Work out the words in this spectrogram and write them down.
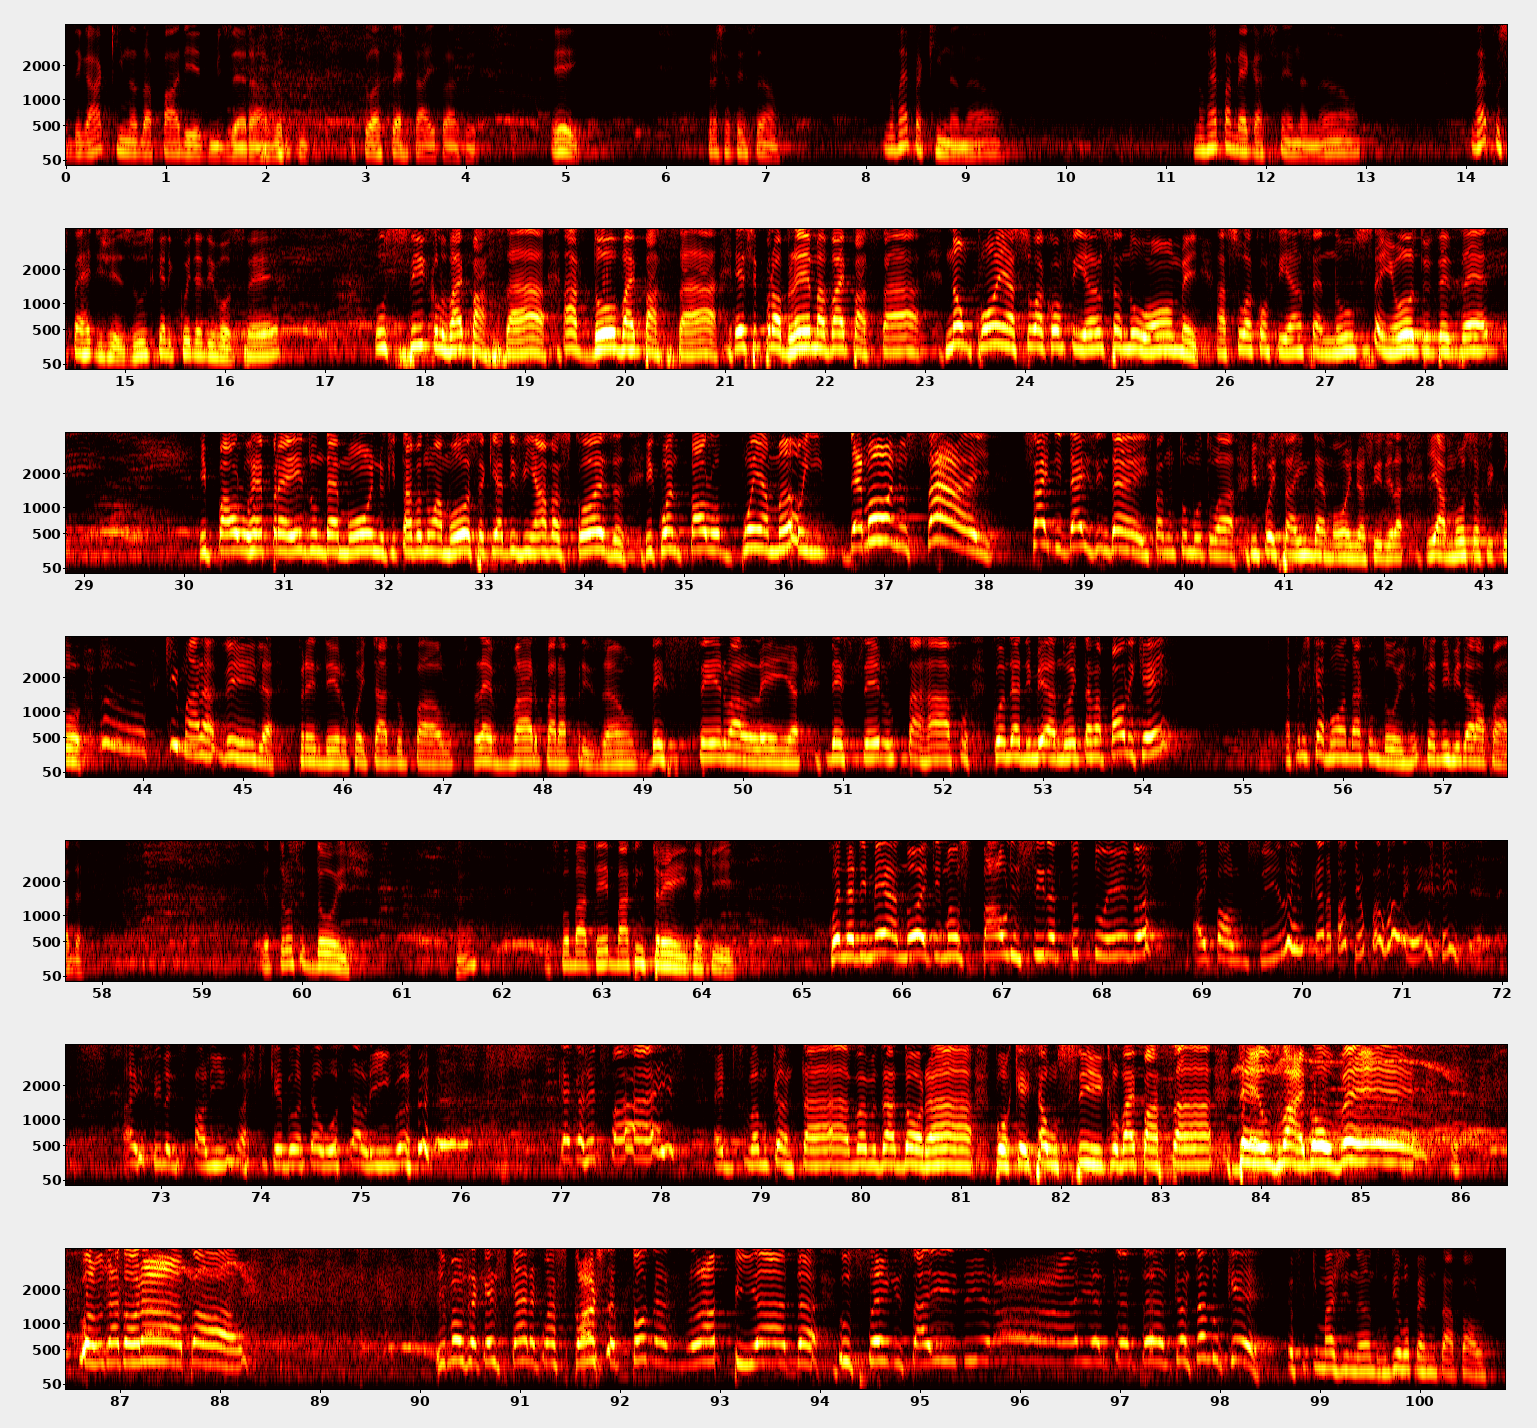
Diga a quina da parede, miserável. Estou acertar aí para ver. Ei, preste atenção. Não vai para quina, não. Não vai para a Mega Sena, não. Vai para os pés de Jesus, que Ele cuida de você. O ciclo vai passar, a dor vai passar, esse problema vai passar. Não ponha a sua confiança no homem, a sua confiança é no Senhor dos Exércitos. E Paulo repreende um demônio que estava numa moça que adivinhava as coisas. E quando Paulo põe a mão e demônio sai, Sai de 10 em 10 para não tumultuar. E foi saindo demônio assim de lá. E a moça ficou. Ah, que maravilha! Prenderam o coitado do Paulo, levaram para a prisão, desceram a lenha, desceram o sarrafo. Quando é de meia-noite, estava Paulo e quem? É por isso que é bom andar com dois, viu? Que você divide a lapada. Eu trouxe dois. Se for bater, bate em três aqui. Quando é de meia-noite, irmãos, Paulo e Sila tudo doendo. Ó. Aí Paulo e Sila, o cara bateu para valer. Aí Sila disse, Paulinho, acho que quebrou até o osso da língua. O que é que a gente faz? Ele disse: Vamos cantar, vamos adorar, porque isso é um ciclo, vai passar, Deus vai mover. Vamos adorar, Paulo. Irmãos, aqueles caras com as costas todas lapiadas, o sangue saído, e, ah, e ele cantando. Cantando o quê? Eu fico imaginando, um dia eu vou perguntar a Paulo.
